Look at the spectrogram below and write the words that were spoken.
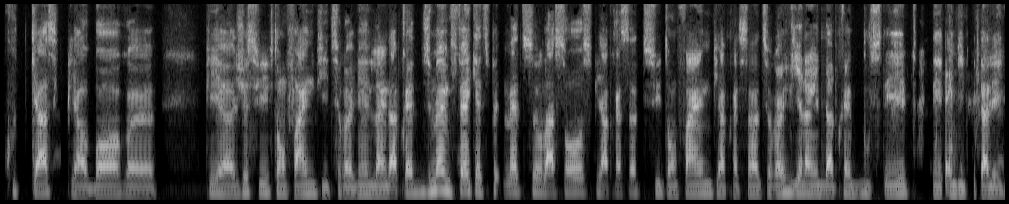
coups de casque, puis avoir, euh, puis euh, juste suivre ton fine, puis tu reviens de l'année d'après. Du même fait que tu peux te mettre sur la sauce, puis après ça, tu suis ton fine, puis après ça, tu reviens l'année d'après boosté, puis tu es MVP de la ligue.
